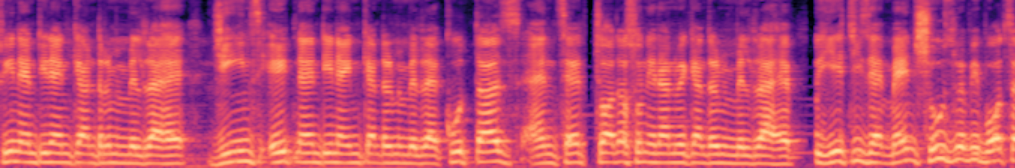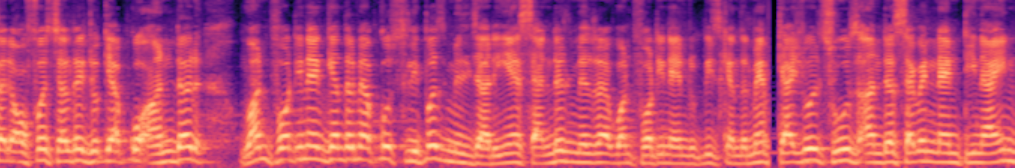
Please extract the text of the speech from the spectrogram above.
399 के अंडर में मिल रहा है। जीन्स 899 के अंडर में मिल रहा है। कुर्ताज एंड सेट चौदह सौ निन्यानवे के अंदर में मिल रहा है। तो ये चीज़ है। मेन शूज़ में भी बहुत सारे ऑफर्स चल रहे हैं जो कि आपको अंडर 149 के अंदर में आपको स्लीपर्स मिल जा रही है। सैंडल्स मिल रहा है वन फोर्टी के अंदर में। कैजुअल शूज़ अंडर सेवन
